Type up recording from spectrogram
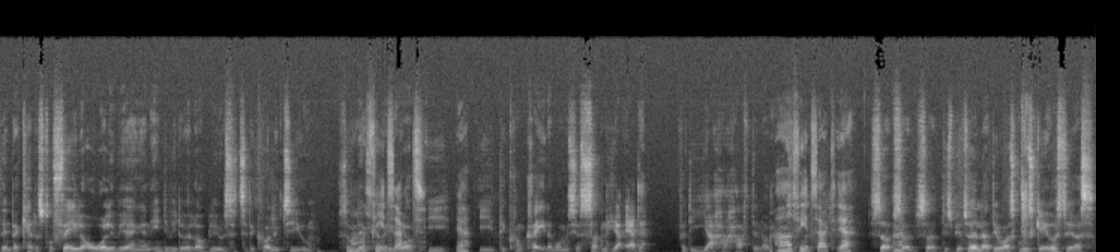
Den der katastrofale overlevering af en individuel oplevelse til det kollektive, som nemt kan rive op i, Ja. i det konkrete, hvor man siger, sådan her er det, fordi jeg har haft den oplevelse. Meget fint sagt, ja. Så, ja. så, så det spirituelle, det er jo også Guds gave til os,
